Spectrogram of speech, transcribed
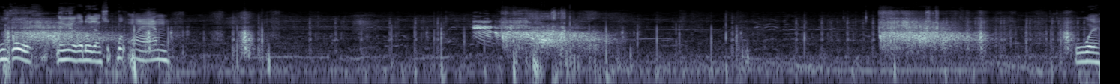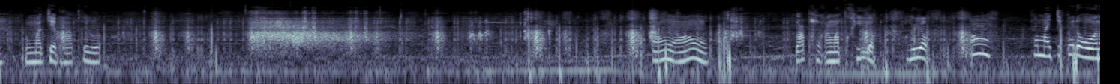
กูโกนี่กระโดดอย่างซุปเปอร์แมนโอ้ยลงมาเจ็บครับที่รู้ เอาเอารับพลังมาเทียบเทียบอ้าทำไมจิกไม่โดน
